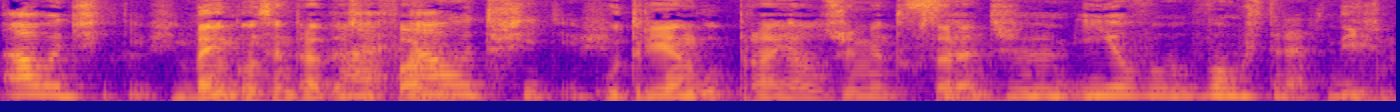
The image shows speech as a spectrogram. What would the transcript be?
há outros sítios. Bem concentrado desta Há- forma. Há outros sítios. O triângulo praia, alojamento, restaurantes. Sim, E eu vou, vou mostrar. Diz-me.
